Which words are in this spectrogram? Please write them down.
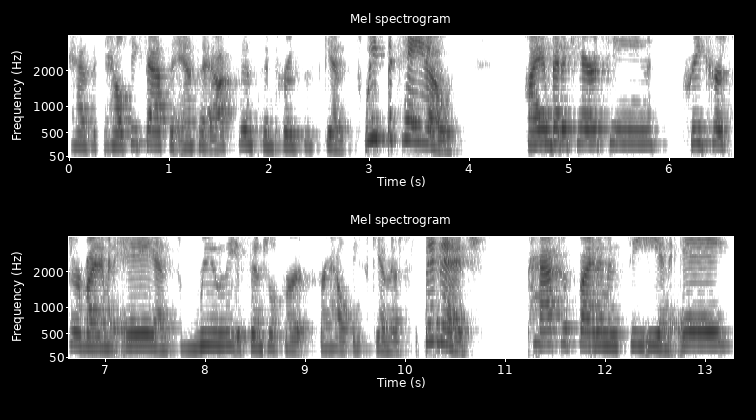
has healthy fats and antioxidants, improves the skin. Sweet potatoes, high in beta carotene, precursor vitamin A, and it's really essential for, for healthy skin. There's spinach, packed with vitamin C, E, and A,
